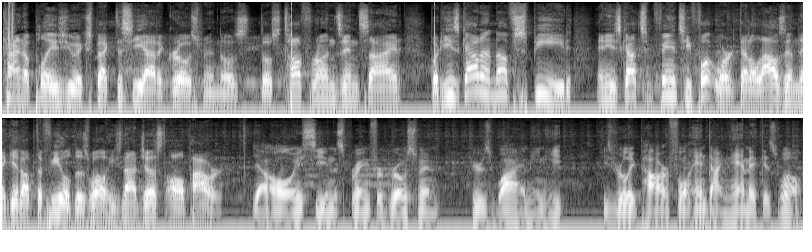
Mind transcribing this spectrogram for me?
kind of plays you expect to see out of Grossman. Those those tough runs inside, but he's got enough speed and he's got some fancy footwork that allows him to get up the field as well. He's not just all power. Yeah, always see in the spring for Grossman. Here's why. I mean, he he's really powerful and dynamic as well.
